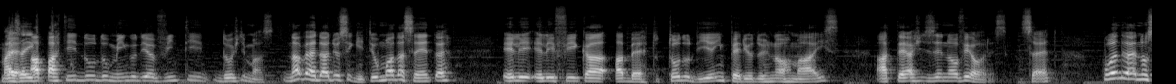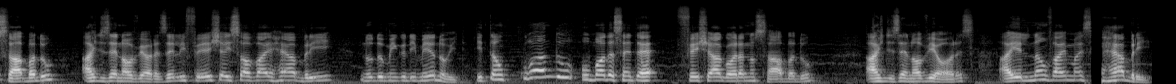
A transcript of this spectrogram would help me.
Mas É, aí. A partir do domingo, dia 22 de março. Na verdade é o seguinte, o Moda Center, ele, ele fica aberto todo dia, em períodos normais, até às 19 horas, certo? Quando é no sábado, às 19 horas ele fecha e só vai reabrir no domingo de meia-noite. Então, quando o Moda Center fechar agora no sábado, às 19 horas, aí ele não vai mais reabrir.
